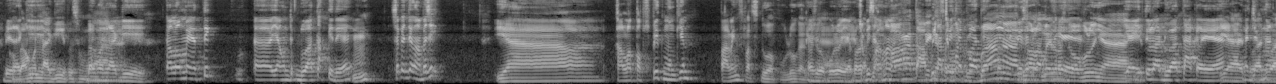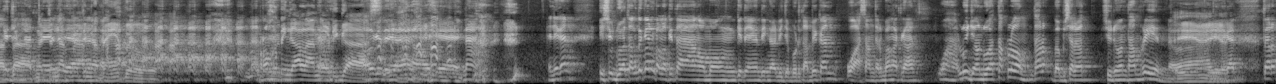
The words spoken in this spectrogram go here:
Beli Gua bangun lagi itu semua. Bangun lagi. Kalau Matic eh, yang untuk dua tak gitu ya. Hmm? Sekencang apa sih? Ya kalau top speed mungkin paling 120 kali 120 ya. Kalau Cepet sama. banget, tapi tapi cepet cepat banget ya. kalau sampai 120-nya, Ya gitu. itulah dua tak lah ya. Iya, itu Ngejengat, dua tak. itu Ngejengat, ya. ngejengatnya itu. Roh ketinggalan kalau digas. Oh gitu ya. Oke. Nah, ini kan isu dua tak itu kan kalau kita ngomong kita yang tinggal di Jabodetabek kan, wah santer banget kan. Wah, lu jangan dua tak dong, ntar nggak bisa lewat Sudirman Tamrin. Wah, Iya, gitu iya. kan. Ntar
